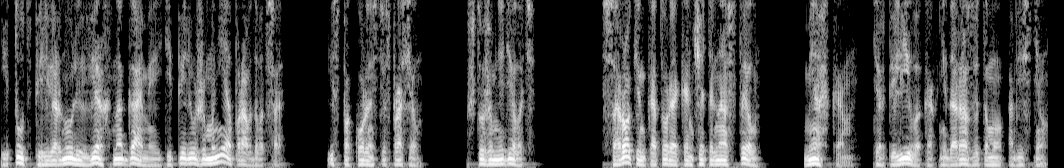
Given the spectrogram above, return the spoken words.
и тут перевернули вверх ногами, и теперь уже мне оправдываться. И с покорностью спросил, что же мне делать? Сорокин, который окончательно остыл, мягко, терпеливо, как недоразвитому, объяснил.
